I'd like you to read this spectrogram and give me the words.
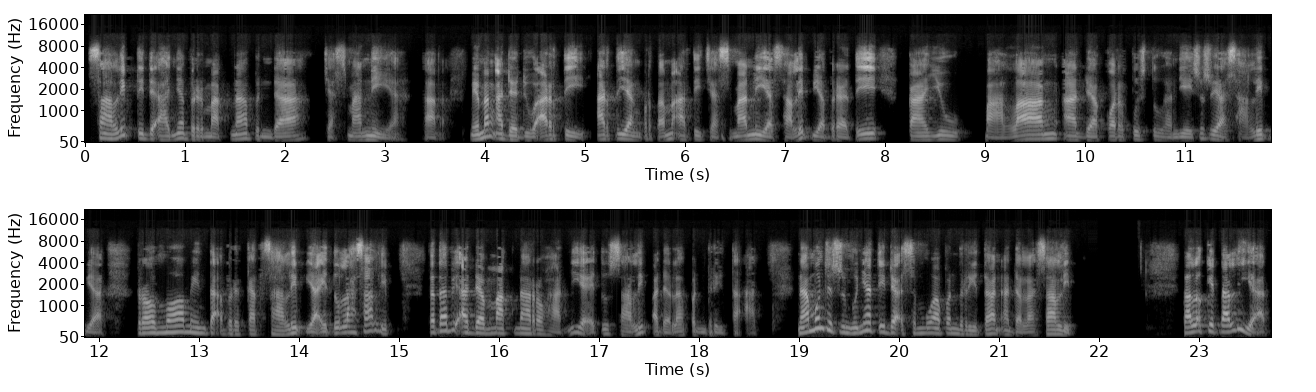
salib tidak hanya bermakna benda jasmani ya. Memang ada dua arti. Arti yang pertama arti jasmani ya salib ya berarti kayu palang, ada korpus Tuhan Yesus ya salib ya. Romo minta berkat salib ya itulah salib. Tetapi ada makna rohani yaitu salib adalah penderitaan. Namun sesungguhnya tidak semua penderitaan adalah salib. Kalau kita lihat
